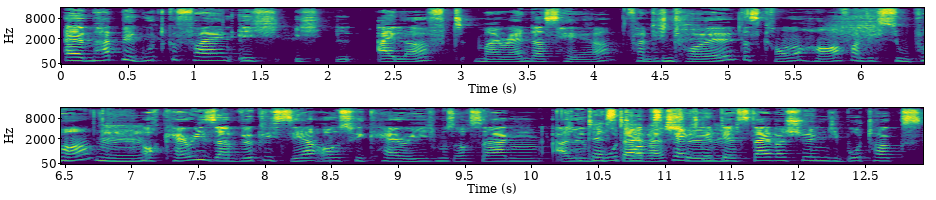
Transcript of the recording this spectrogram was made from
Ähm, hat mir gut gefallen. Ich, ich, I loved Mirandas Hair. Fand ich toll. Das graue Haar fand ich super. Mhm. Auch Carrie sah wirklich sehr aus wie Carrie. Ich muss auch sagen, alle Botox-Technik, der Style war schön. Die Botox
